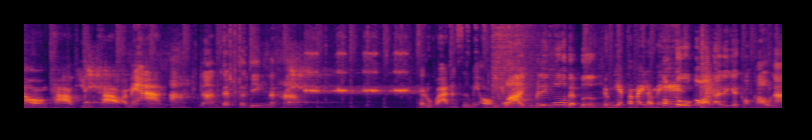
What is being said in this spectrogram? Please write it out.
น้องข่าวอินข่าวอะแม่อ่าน อะร้านแซ่บสดิ้งนะคะ สรุปว่าอ่านหนังสือไม่ออกอีควายกูไม่ได้โง่แบบมึงเดี๋ยวเงียบทำไมล่ะแม่ต้องดูก่อนรายละเอียดของเขาน่ะ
